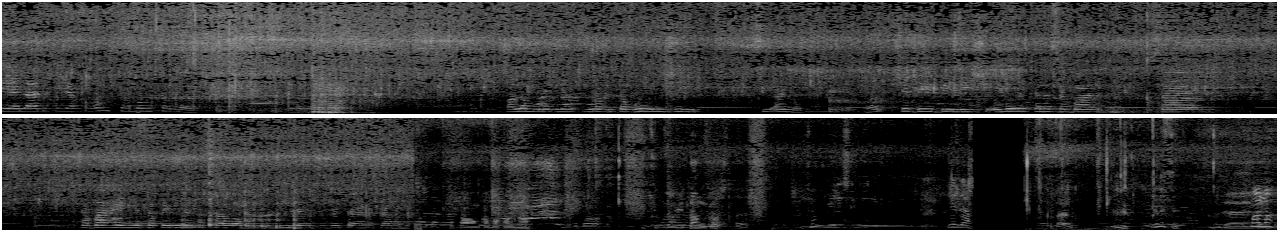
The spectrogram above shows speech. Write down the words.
Kaya lahat siya ko, sabong-sabong. Alam murag na murag itabuhin si si ano. Ha? Si Baby Lish. Umuwi ka na sa ba sa sa bahay niyo sa pili ng asawa mo. Hindi na gusto ng asawa mo. Taong ka ba ko, no? Kumitang ka. Mama.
